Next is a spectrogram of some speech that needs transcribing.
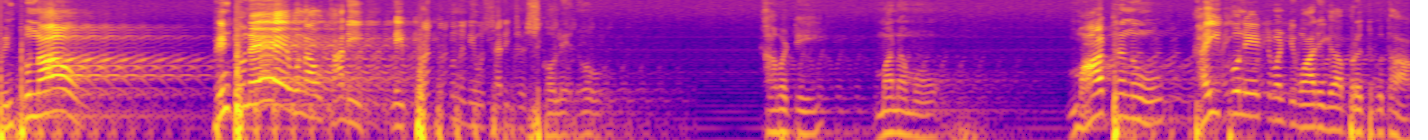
వింటున్నావు. వింటూనే ఉన్నావు కానీ నీ బ్రతుకును నీవు సరి చేసుకోలేదు కాబట్టి మనము మాటను కైకొనేటువంటి వారిగా బ్రతుకుతాం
